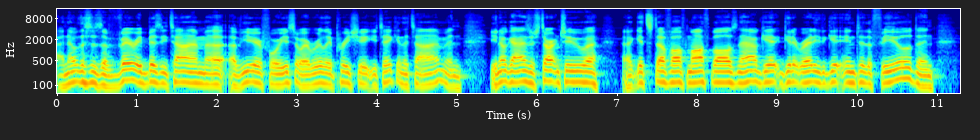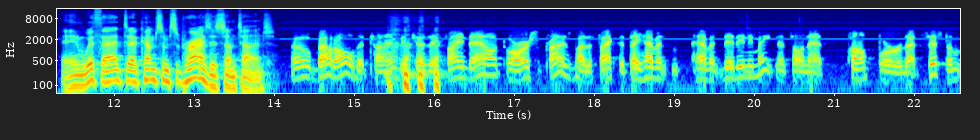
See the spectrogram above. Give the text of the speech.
I know this is a very busy time uh, of year for you, so I really appreciate you taking the time. And you know, guys are starting to uh, uh get stuff off mothballs now, get get it ready to get into the field, and and with that uh, comes some surprises sometimes. Oh, about all the time because they find out or are surprised by the fact that they haven't haven't did any maintenance on that pump or that system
